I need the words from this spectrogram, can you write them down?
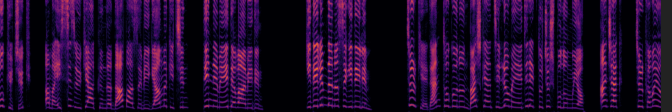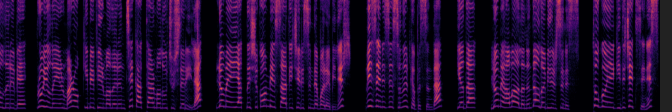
Bu küçük ama eşsiz ülke hakkında daha fazla bilgi almak için dinlemeye devam edin. Gidelim de nasıl gidelim? Türkiye'den Togo'nun başkenti Lome'ye direkt uçuş bulunmuyor. Ancak Türk Hava Yolları ve Royal Air Maroc gibi firmaların tek aktarmalı uçuşlarıyla Lome'ye yaklaşık 15 saat içerisinde varabilir, vizenizi sınır kapısında ya da Lome Havaalanı'nda alabilirsiniz. Togo'ya gidecekseniz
